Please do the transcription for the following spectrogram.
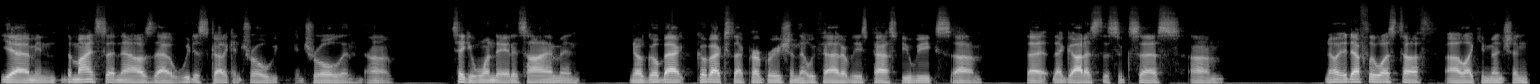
yeah, I mean, the mindset now is that we just got to control we can control and uh, take it one day at a time. And know, go back go back to that preparation that we've had over these past few weeks um, that that got us the success. Um, no, it definitely was tough, uh, like you mentioned.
